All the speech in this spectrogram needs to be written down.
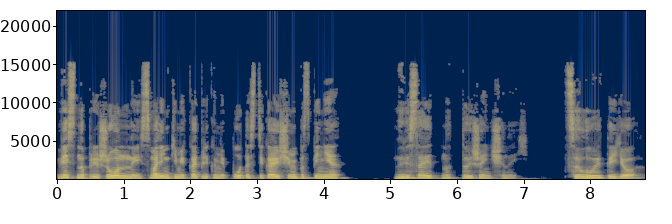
весь напряженный, с маленькими капельками пота, стекающими по спине. Нависает над той женщиной. Целует ее,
